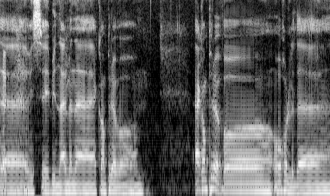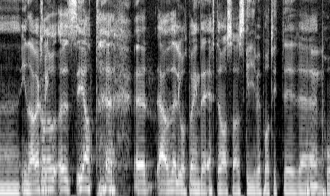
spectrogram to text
eh, hvis vi begynner, men eh, jeg kan prøve å jeg kan prøve å, å holde det inne. Jeg kan jo uh, si at uh, Det er et veldig godt poeng det FD Vasa skriver på Twitter uh, Mm. på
